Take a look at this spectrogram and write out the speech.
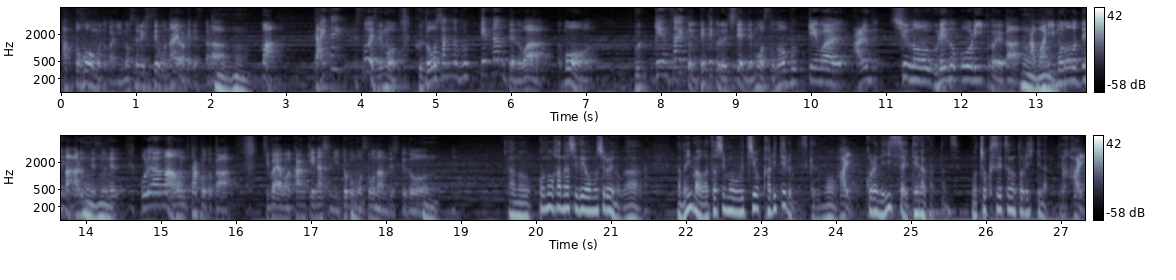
アットホームとかに載せる必要もないわけですから、うんうん、まあ大体そうですね。もう不動産の物件なんてのはもう物件サイトに出てくる時点でもうその物件はある種の売れ残りというか、余り物ではあるんですよね、うんうん、これはまあ本当タコとか千葉山関係なしにどこもそうなんですけど、うん、あのこの話で面白いのがあの今私もうちを借りてるんですけども、はい、これね一切出なかったんですよ。もう直接の取引なので。はい。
